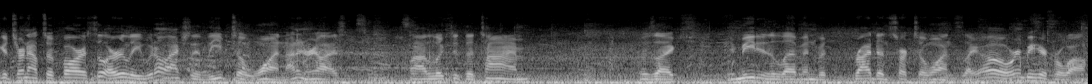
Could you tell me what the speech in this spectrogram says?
Pretty good turnout so far. It's still early. We don't actually leave till 1. I didn't realize. When I looked at the time, it was like, we meet at 11, but ride doesn't start till 1. It's like, oh, we're going to be here for a while.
